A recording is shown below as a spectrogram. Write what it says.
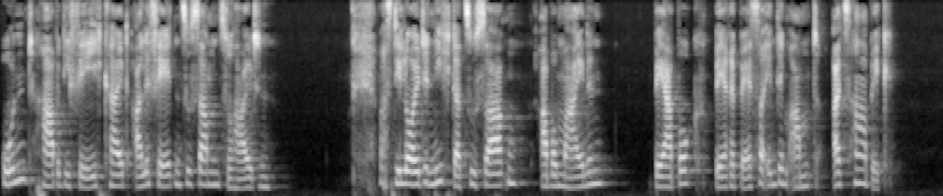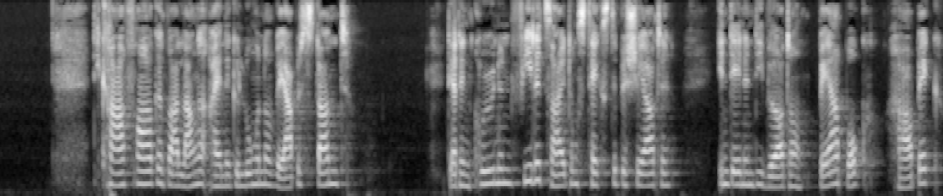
und habe die Fähigkeit, alle Fäden zusammenzuhalten. Was die Leute nicht dazu sagen, aber meinen, Baerbock wäre besser in dem Amt als Habeck. Die K-Frage war lange eine gelungener Werbestand, der den Grünen viele Zeitungstexte bescherte, in denen die Wörter Baerbock, Habeck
